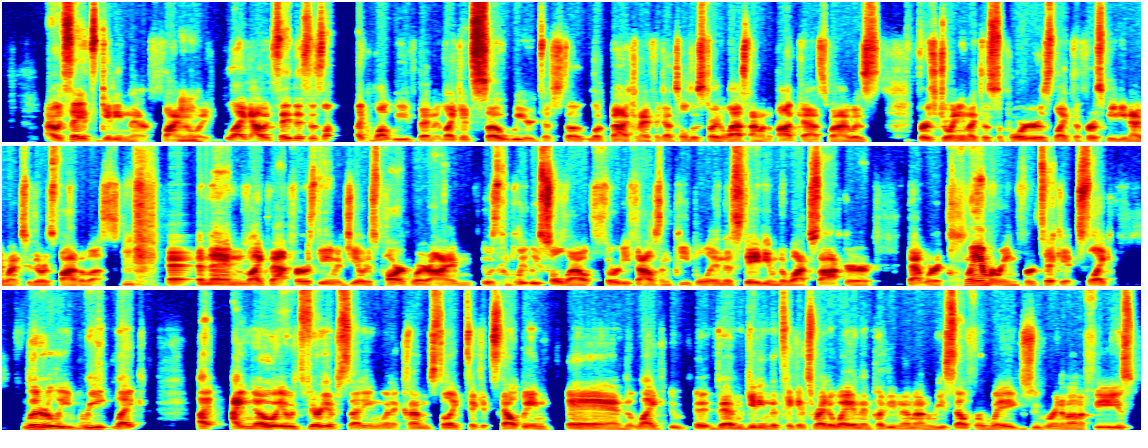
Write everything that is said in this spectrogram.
I would say it's getting there finally. Mm-hmm. Like I would say this is like, like what we've been like it's so weird just to look back and I think I told this story the last time on the podcast when I was first joining like the supporters like the first meeting I went to there was five of us. Mm-hmm. And then like that first game at Geodis Park where I'm it was completely sold out 30,000 people in the stadium to watch soccer that were clamoring for tickets like literally re like I, I know it was very upsetting when it comes to like ticket scalping and like them getting the tickets right away and then putting them on resale for way exuberant amount of fees.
